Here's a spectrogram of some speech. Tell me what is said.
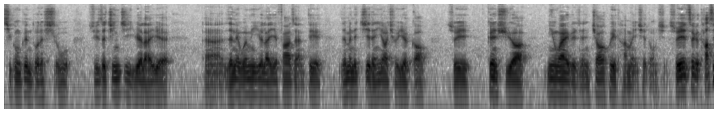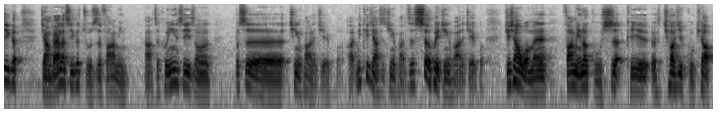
提供更多的食物。随着经济越来越，呃，人类文明越来越发展，对人们的技能要求越高，所以更需要另外一个人教会他们一些东西。所以这个它是一个讲白了是一个组织发明啊，这婚姻是一种。不是进化的结果啊，你可以讲是进化，这是社会进化的结果。就像我们发明了股市，可以交易股票，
